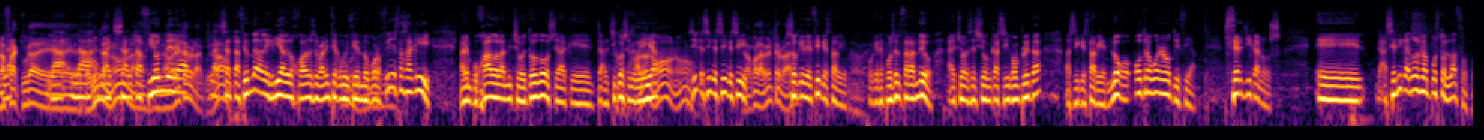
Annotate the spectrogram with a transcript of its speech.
una la- fractura de- la, de la- columna, la ¿no? exaltación de la exaltación de la alegría de los jugadores del Valencia, como diciendo, por fin estás aquí. Le han empujado, le han dicho de todo. O sea, que al chico se le veía. no, no. Sí, que sí, que sí, que sí. Cuidado con la vértebra, Eso ¿eh? quiere decir que está bien. Porque después del zarandeo ha hecho la sesión casi completa, así que está bien. Luego, otra buena noticia. Sergi Canós. Eh, a Sergi Canós le han puesto el lazo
